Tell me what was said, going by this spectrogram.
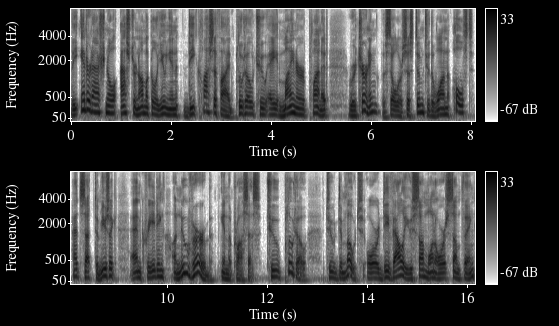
the International Astronomical Union declassified Pluto to a minor planet, returning the solar system to the one Holst had set to music and creating a new verb in the process, to Pluto, to demote or devalue someone or something,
